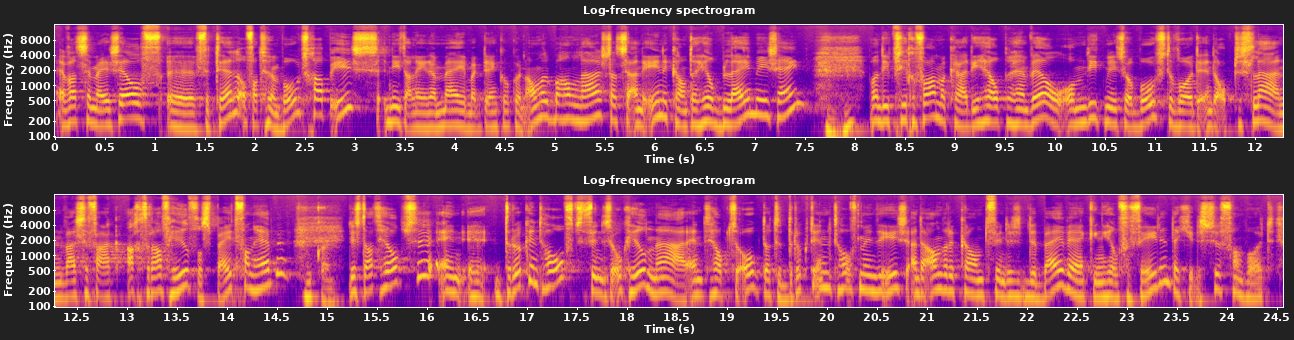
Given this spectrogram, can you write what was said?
En wat ze mij zelf uh, vertellen, of wat hun boodschap is, niet alleen aan mij, maar ik denk ook aan andere behandelaars, dat ze aan de ene kant er heel blij mee zijn. Mm -hmm. Want die psychofarmaca die helpen hen wel om niet meer zo boos te worden en erop te slaan, waar ze vaak achteraf heel veel spijt van hebben. Okay. Dus dat helpt ze. En uh, druk in het hoofd vinden ze ook heel naar. En het helpt ze ook dat de drukte in het hoofd minder is. Aan de andere kant vinden ze de bijwerking heel vervelend, dat je er suf van wordt,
